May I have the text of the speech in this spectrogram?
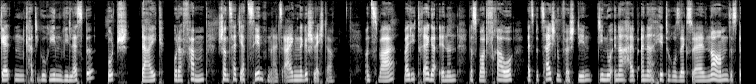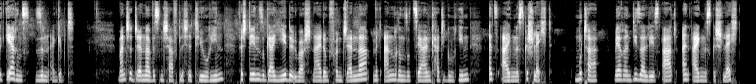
gelten Kategorien wie Lesbe, Butch, Dyke oder Femme schon seit Jahrzehnten als eigene Geschlechter. Und zwar, weil die TrägerInnen das Wort Frau als Bezeichnung verstehen, die nur innerhalb einer heterosexuellen Norm des Begehrens Sinn ergibt. Manche genderwissenschaftliche Theorien verstehen sogar jede Überschneidung von Gender mit anderen sozialen Kategorien als eigenes Geschlecht. Mutter wäre in dieser Lesart ein eigenes Geschlecht,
